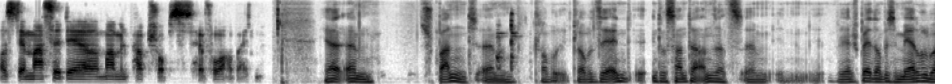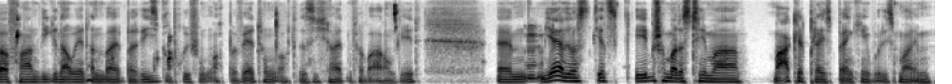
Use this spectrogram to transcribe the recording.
aus der Masse der Mom-and-Pop-Shops hervorarbeiten. Ja, ähm, spannend. Ähm, glaube, glaube, sehr in, interessanter Ansatz. Ähm, wir werden später noch ein bisschen mehr darüber erfahren, wie genau ihr dann bei, bei Risikoprüfung, auch Bewertung, auch der Sicherheitenverwahrung geht. Ähm, mhm. Ja, du hast jetzt eben schon mal das Thema Marketplace Banking, würde ich es mal im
